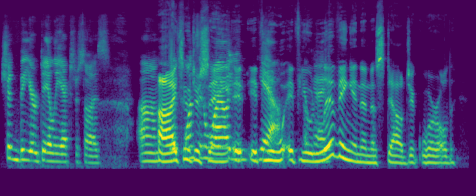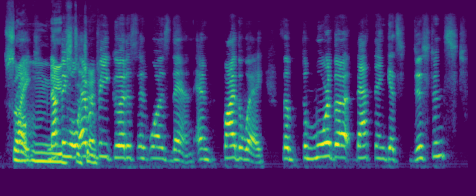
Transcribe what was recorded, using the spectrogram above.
shouldn't be your daily exercise. Um, I see what you're saying. while if yeah, you if you're okay. living in a nostalgic world, right, nothing will ever change. be good as it was then. And by the way, the the more the that thing gets distanced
